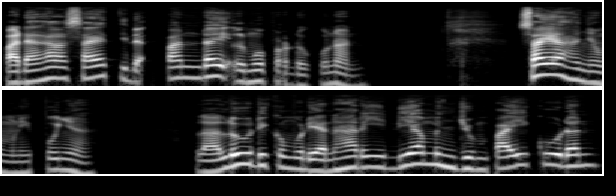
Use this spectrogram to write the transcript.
Padahal saya tidak pandai ilmu perdukunan. Saya hanya menipunya. Lalu di kemudian hari dia menjumpaiku dan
